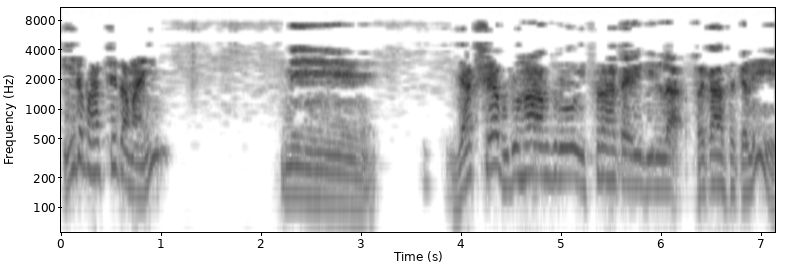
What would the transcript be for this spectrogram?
ඊට පස්සේ තමයි මේ යක්ෂයා බුදුහාමුදුරුවෝ ඉස්සරහට ඇවිදිලා ප්‍රකාශ කළේ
